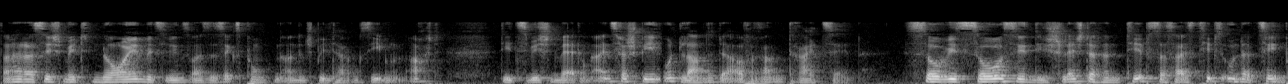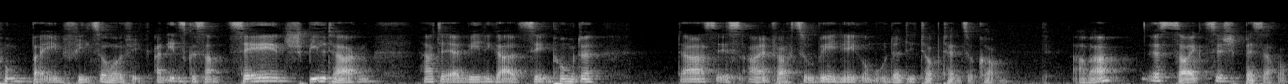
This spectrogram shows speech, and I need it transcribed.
Dann hat er sich mit 9 bzw. 6 Punkten an den Spieltagen 7 und 8 die Zwischenwertung 1 verspielt und landete auf Rang 13. Sowieso sind die schlechteren Tipps, das heißt Tipps unter 10 Punkten bei ihm viel zu häufig. An insgesamt 10 Spieltagen hatte er weniger als 10 Punkte. Das ist einfach zu wenig, um unter die Top 10 zu kommen. Aber es zeigt sich Besserung.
